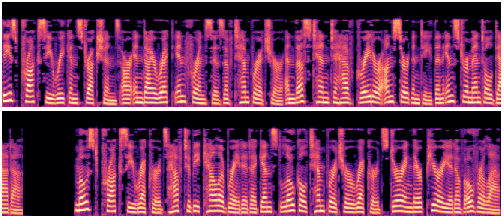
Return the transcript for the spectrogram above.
These proxy reconstructions are indirect inferences of temperature and thus tend to have greater uncertainty than instrumental data. Most proxy records have to be calibrated against local temperature records during their period of overlap,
